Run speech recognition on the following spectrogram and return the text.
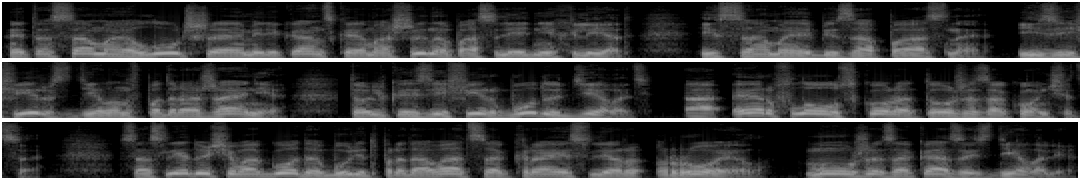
Это самая лучшая американская машина последних лет. И самая безопасная. И Зефир сделан в подражание. Только Зефир будут делать, а Airflow скоро тоже закончится. Со следующего года будет продаваться Chrysler Royal. Мы уже заказы сделали.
